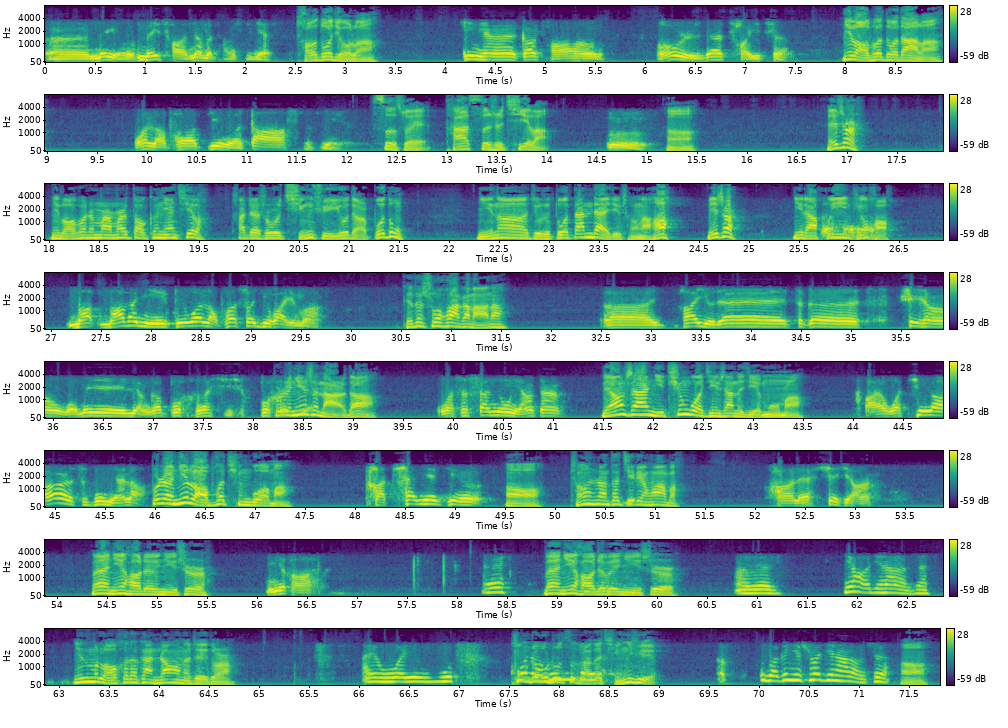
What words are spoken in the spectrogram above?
嗯，没有，没吵那么长时间。吵多久了？今天刚吵，偶尔的吵一次。你老婆多大了？我老婆比我大四岁。四岁，她四十七了。嗯。啊。没事儿，你老婆这慢慢到更年期了，她这时候情绪有点波动，你呢就是多担待就成了哈。没事儿，你俩婚姻挺好。麻麻烦你给我老婆说句话行吗？给她说话干嘛呢？呃，他有的这个事上我们两个不和谐，不和不是您是哪儿的？我是山东梁山。梁山，你听过金山的节目吗？哎，我听了二十多年了。不是，你老婆听过吗？她天天听。哦，成，让她接电话吧。好嘞，谢谢啊。喂，你好，这位女士。你好。哎。喂，你好，这位女士。嗯，你好，金山老师。你怎么老和他干仗呢？这一段。哎呦，我我控制不住自个儿的情绪。呃，我跟你说，金山老师。啊。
